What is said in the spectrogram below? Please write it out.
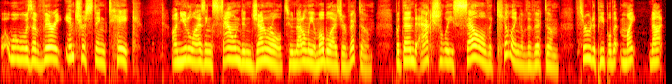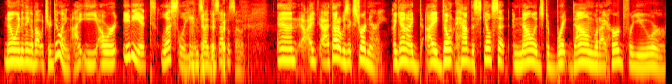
was a very interesting take on utilizing sound in general to not only immobilize your victim, but then to actually sell the killing of the victim through to people that might not know anything about what you're doing, i.e., our idiot Leslie inside this episode. And I, I thought it was extraordinary. Again, I, I don't have the skill set and knowledge to break down what I heard for you or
